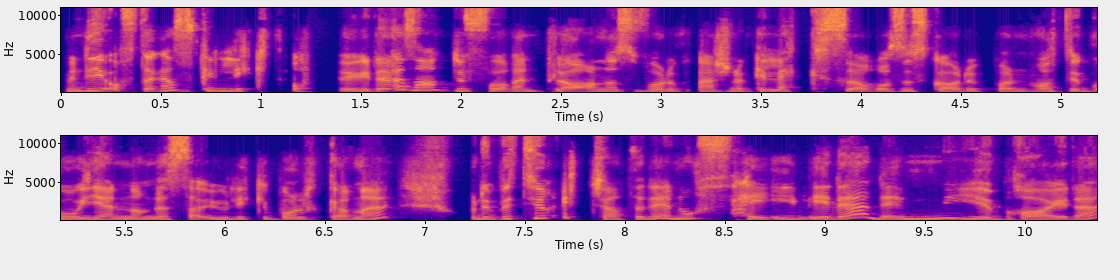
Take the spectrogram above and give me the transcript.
Men de er ofte ganske likt oppbygde. Du får en plan, og så får du kanskje noen lekser, og så skal du på en måte gå gjennom disse ulike bolkene. Og det betyr ikke at det er noe feil i det, det er mye bra i det.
